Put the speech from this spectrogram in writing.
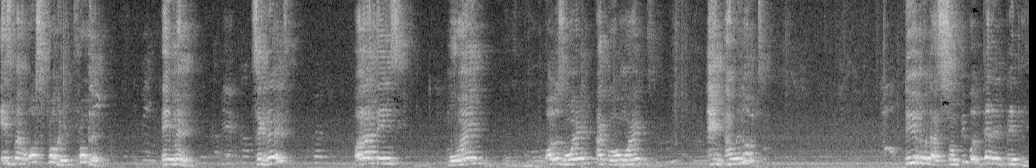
is my worst problem. problem. Amen. Cigarette, other things, wine, all this wine, alcohol wine, and I will not. Do you know that some people deliberately,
